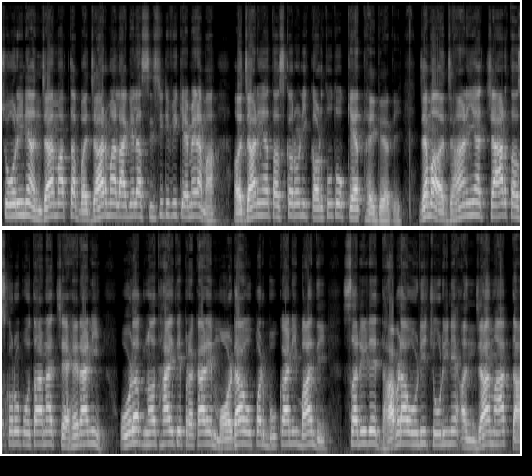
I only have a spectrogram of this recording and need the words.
ચોરીને અંજામ આપતા બજારમાં લાગેલા સીસીટીવી કેમેરામાં અજાણ્યા તસ્કરોની કરતૂતો કેદ થઈ ગઈ હતી, જેમાં અજાણ્યા ચાર તસ્કરો પોતાના ચહેરાની ઓળખ ન થાય તે પ્રકારે મોઢા ઉપર બુકાની બાંધી શરીરે ધાબળા ઓઢી ચોરીને અંજામ આપતા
